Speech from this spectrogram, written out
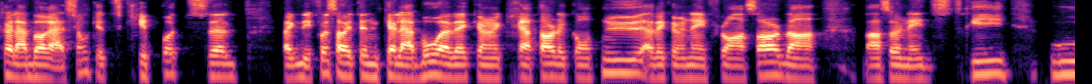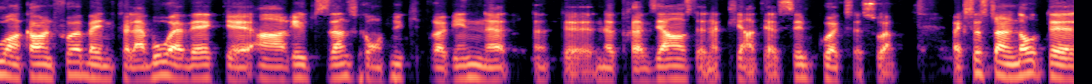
collaboration que tu ne crées pas tout seul des fois, ça va être une collabo avec un créateur de contenu, avec un influenceur dans, dans une industrie ou encore une fois, ben, une collabo avec euh, en réutilisant du contenu qui provient de notre, notre, audience, de notre clientèle cible, quoi que ce soit. Ça, c'est un autre, euh,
